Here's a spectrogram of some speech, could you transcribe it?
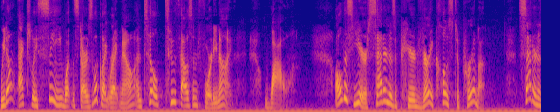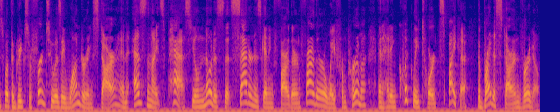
we don't actually see what the stars look like right now until 2049. Wow. All this year, Saturn has appeared very close to Porrima. Saturn is what the Greeks referred to as a wandering star, and as the nights pass, you'll notice that Saturn is getting farther and farther away from Porrima and heading quickly toward Spica, the brightest star in Virgo.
